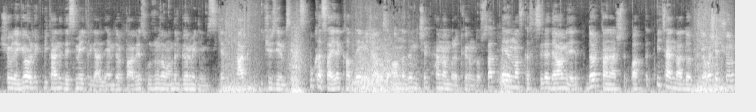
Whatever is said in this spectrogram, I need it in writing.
Şöyle gördük. Bir tane Decimator geldi. M4 tabires. Uzun zamandır görmediğim bir skin. Tak 228. Bu kasayla katlayamayacağımızı anladığım için hemen bırakıyorum dostlar. Elon Musk kasasıyla devam edelim. 4 tane açtık battık. Bir tane daha 4 yavaş açıyorum.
